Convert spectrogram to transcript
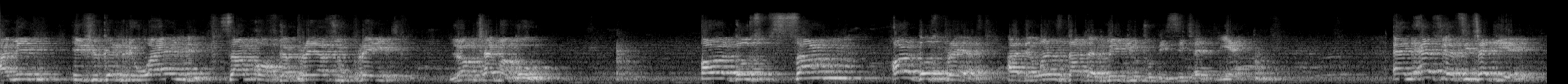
I mean, if you can rewind some of the prayers you prayed long time ago, all those some all those prayers are the ones that have made you to be seated here. And as you are seated here,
